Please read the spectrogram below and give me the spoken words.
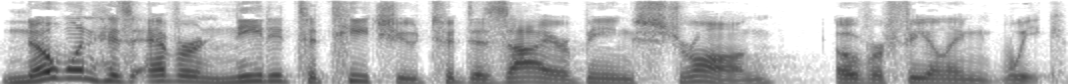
no one has ever needed to teach you to desire being strong over feeling weak.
